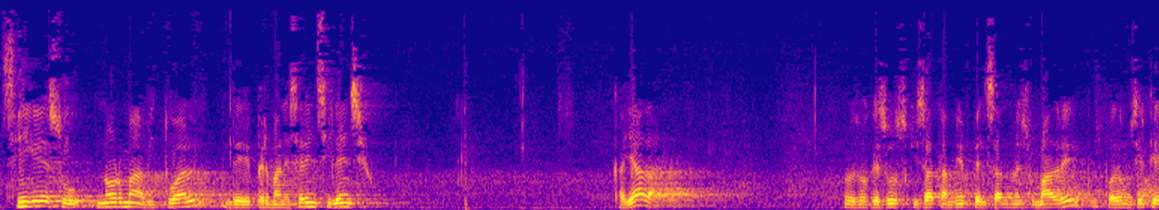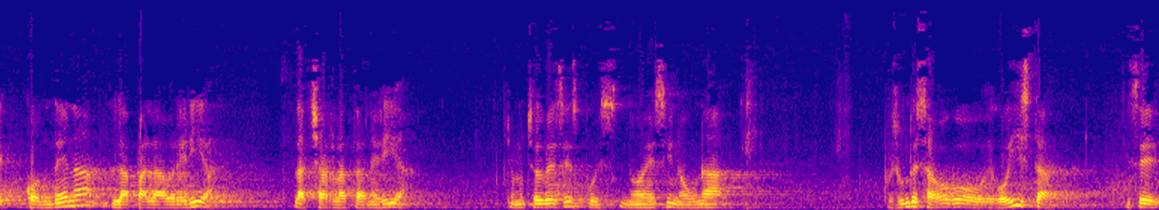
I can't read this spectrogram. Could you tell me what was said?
sigue su norma habitual de permanecer en silencio, callada. Por eso Jesús, quizá también pensando en su madre, pues podemos decir que condena la palabrería, la charlatanería, que muchas veces pues no es sino una pues un desahogo egoísta. Dice,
